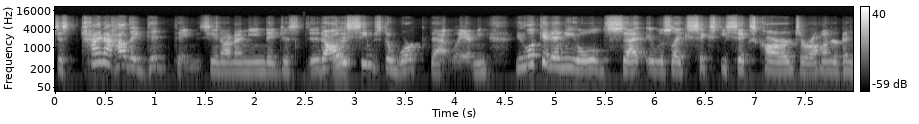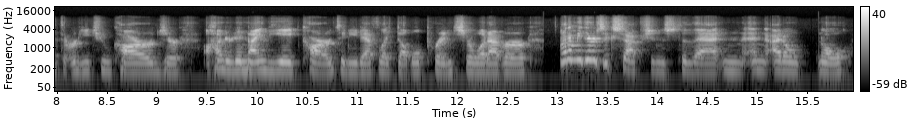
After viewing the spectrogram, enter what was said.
just kind of how they did things. You know what I mean? They just, it always Right. seems to work that way. I mean, you look at any old set, it was like 66 cards or 132 cards or 198 cards, and you'd have like double prints or whatever. But I mean, there's exceptions to that, and and I don't know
